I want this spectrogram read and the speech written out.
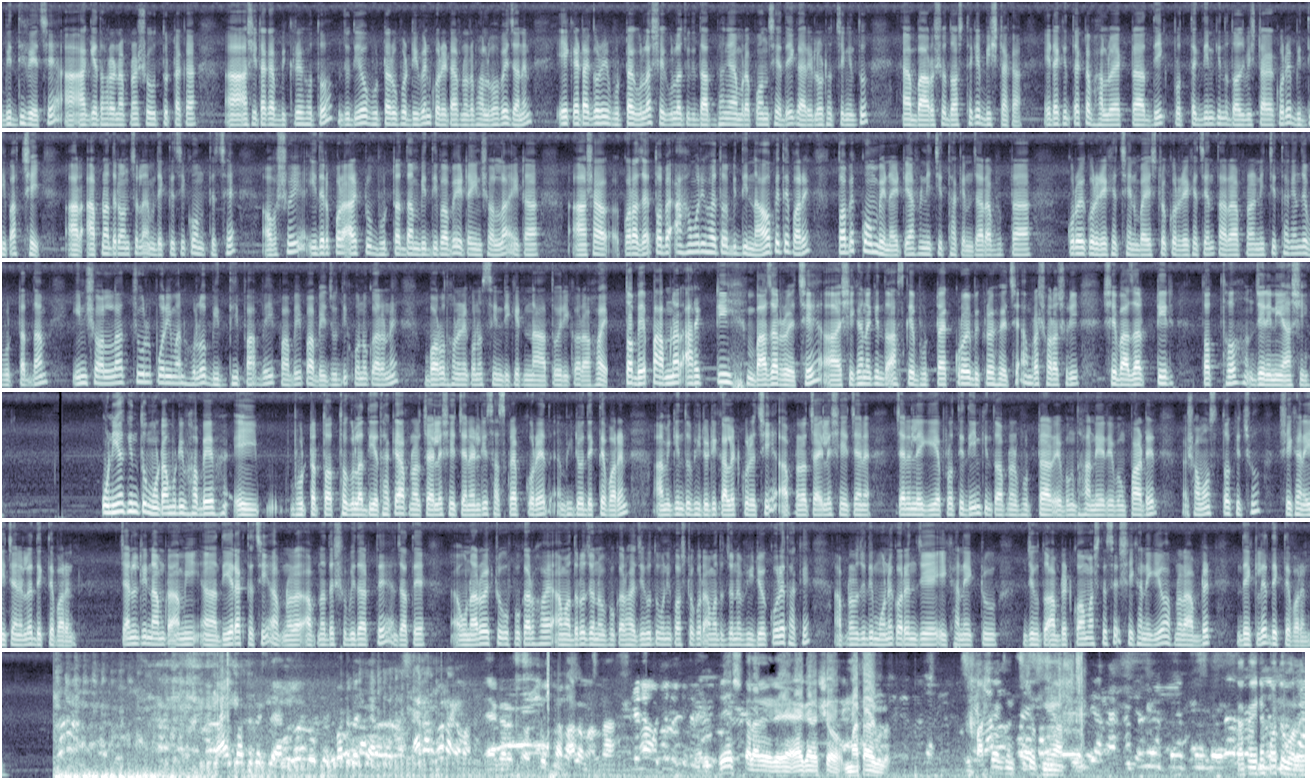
বৃদ্ধি পেয়েছে। আগে ধরেন আপনার সত্তর টাকা আশি টাকা বিক্রয় হতো। যদিও ভুট্টার উপর ডিপেন্ড করে, এটা আপনারা ভালোভাবেই জানেন। এই ক্যাটাগরির ভুট্টাগুলো, সেগুলো যদি দাঁত ভাঙে আমরা পৌঁছে দিই, গাড়ি লোড হচ্ছে কিন্তু বারোশো দশ থেকে বিশ টাকা। এটা কিন্তু একটা ভালো একটা দিক। প্রত্যেক দিন কিন্তু দশ বিশ টাকা করে বৃদ্ধি পাচ্ছেই। আর আপনাদের অঞ্চলে আমি দেখতেছি কমতেছে। অবশ্যই ঈদের পর আরেকটু ভুট্টার দাম বৃদ্ধি পাবে, এটা ইনশাল্লাহ, এটা আশা করা যায়। তবে আহামরি হয়তো বৃদ্ধি নাও পেতে পারে। তবে কমবে না, এটি আপনি নিশ্চিত থাকেন। যারা ভুট্টা ক্রয় করে রেখেছেন বা স্টক করে রেখেছেন, তারা আপনারা নিশ্চিত থাকেন যে ভুট্টার দাম ইনশাল্লাহ চুল পরিমাণ হলো বৃদ্ধি পাবেই পাবেই পাবে যদি কোনো কারণে বড় ধরনের কোনো সিন্ডিকেট না তৈরি করা হয়। তবে পাবনার আরেকটি বাজার রয়েছে সেখানে কিন্তু আজকে ভুট্টা ক্রয় বিক্রয় হয়েছে। আমরা সরাসরি সে বাজারটির তথ্য জেনে নিয়ে আসি। উনিও কিন্তু মোটামুটিভাবে এই ভুট্টার তথ্যগুলো দিয়ে থাকে, আপনারা চাইলে সেই চ্যানেলটি সাবস্ক্রাইব করে ভিডিও দেখতে পারেন। আমি কিন্তু ভিডিওটি কালেক্ট করেছি, আপনারা চাইলে সেই চ্যানেল গিয়ে প্রতিদিন কিন্তু আপনার ভুট্টার এবং ধানের এবং পাটের সমস্ত কিছু সেখানে এই চ্যানেলে দেখতে পারেন। চ্যানেলটির নামটা আমি দিয়ে রাখতেছি, আপনারা, আপনাদের সুবিধার্থে যাতে ওনারও একটু উপকার হয়, আমাদেরও যেন উপকার হয়। যেহেতু উনি কষ্ট করে আমাদের জন্য ভিডিও করে থাকে, আপনারা যদি মনে করেন যে এখানে একটু যেহেতু আপডেট কম আসতেছে সেখানে গিয়েও আপনারা আপডেট দেখলে দেখতে পারেন। এগারোশো শুকনা ভালো মাল না? ফ্রেশ কালারের এগারোশো মাথারগুলো পাশে একজন কৃষক নিয়ে আছে কাকা এটা কত বলে?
